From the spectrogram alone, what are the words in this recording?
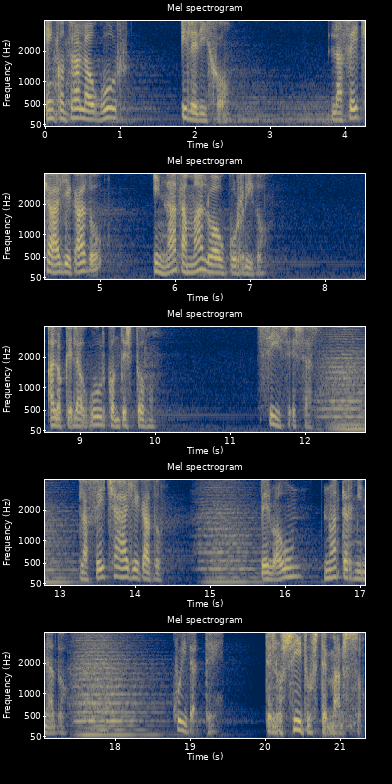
encontró al augur y le dijo, la fecha ha llegado y nada malo ha ocurrido. A lo que el augur contestó, sí, César, la fecha ha llegado, pero aún no ha terminado. Cuídate de los idus de marzo.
